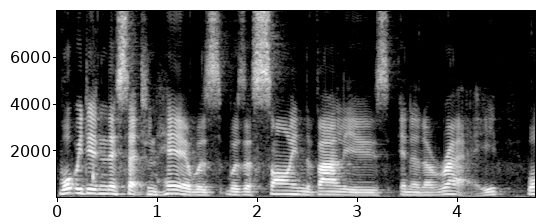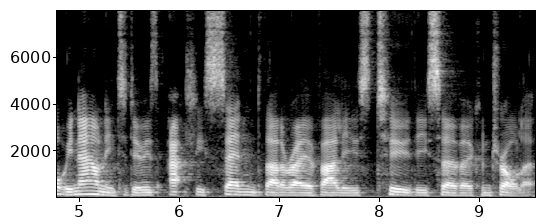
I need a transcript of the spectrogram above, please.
what we did in this section here was, was assign the values in an array what we now need to do is actually send that array of values to the servo controller.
